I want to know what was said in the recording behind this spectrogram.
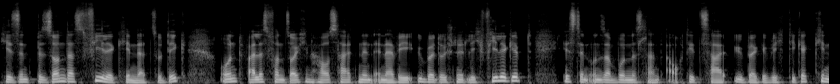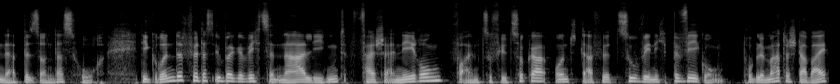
Hier sind besonders viele Kinder zu dick. Und weil es von solchen Haushalten in NRW überdurchschnittlich viele gibt, ist in unserem Bundesland auch die Zahl übergewichtiger Kinder besonders hoch. Die Gründe für das Übergewicht sind naheliegend. Falsche Ernährung, vor allem zu viel Zucker und dafür zu wenig Bewegung. Problematisch dabei,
